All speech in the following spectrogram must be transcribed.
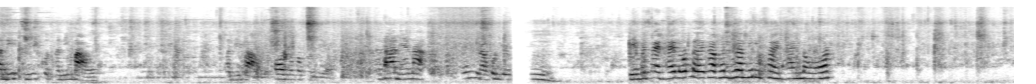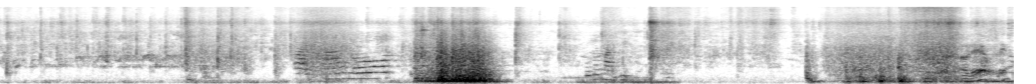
อันนี้อันนี้กดอันนี้เบา อันนี้เบาพ่อยกมาคนเดียว แต่ถ้าอันนี้หนักเอ้ยเราคนเดียวอืมเตรียมไปใส่ท้ายรถเลยค่ะเพื่อนๆนี่ใส่ท้ายรถใส่ท้ายรถดูเรื่องมาอีกเอาแล้วเอาแล้ว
